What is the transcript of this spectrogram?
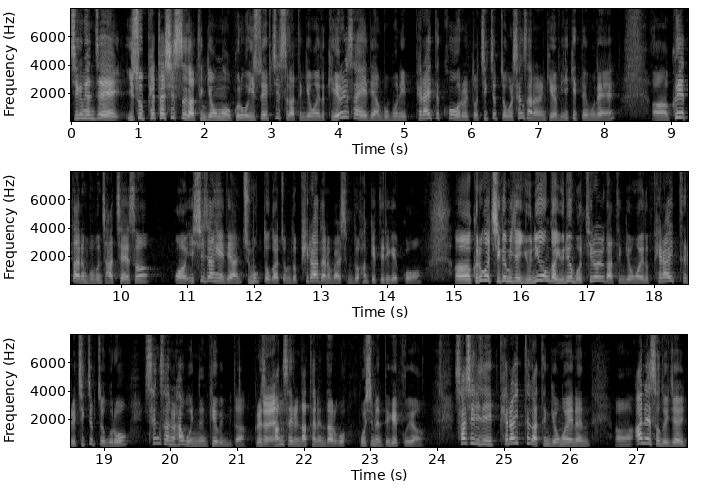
지금 현재 이수 페타시스 같은 경우 그리고 이수 앱지스 같은 경우에도 계열사에 대한 부분이 페라이트 코어를 또 직접적으로 생산하는 기업이 있기 때문에 어, 그에 따른 부분 자체에서 어, 이 시장에 대한 주목도가 좀 더 필요하다는 말씀도 함께 드리겠고 어, 그리고 지금 이제 유니온과 유니온 머티리얼 같은 경우에도 페라이트를 직접적으로 생산을 하고 있는 기업입니다. 그래서 네. 강세를 나타낸다고 보시면 되겠고요. 사실 이제 이 페라이트 같은 경우에는 어, 안에서도 이제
